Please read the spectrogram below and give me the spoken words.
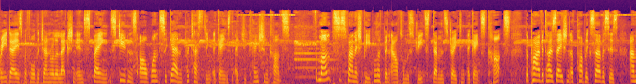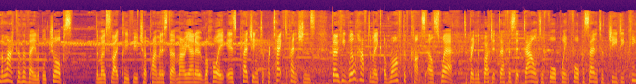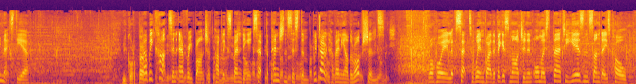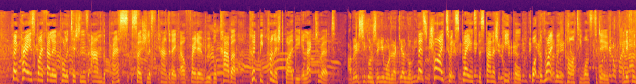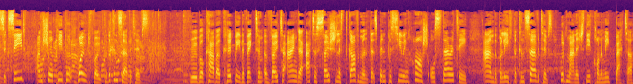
Three days before the general election in Spain, students are once again protesting against education cuts. For months, Spanish people have been out on the streets demonstrating against cuts, the privatisation of public services, and the lack of available jobs. The most likely future Prime Minister Mariano Rajoy is pledging to protect pensions, though he will have to make a raft of cuts elsewhere to bring the budget deficit down to 4.4% of GDP next year. There'll be cuts in every branch of public spending except the pension system. We don't have any other options. Rajoy looks set to win by the biggest margin in almost 30 years in Sunday's poll. Though praised by fellow politicians and the press, socialist candidate Alfredo Rubalcaba could be punished by the electorate. Let's try to explain to the Spanish people what the right wing party wants to do. And if we succeed, I'm sure people won't vote for the Conservatives. Rubalcaba could be the victim of voter anger at a socialist government that's been pursuing harsh austerity and the belief the Conservatives would manage the economy better.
